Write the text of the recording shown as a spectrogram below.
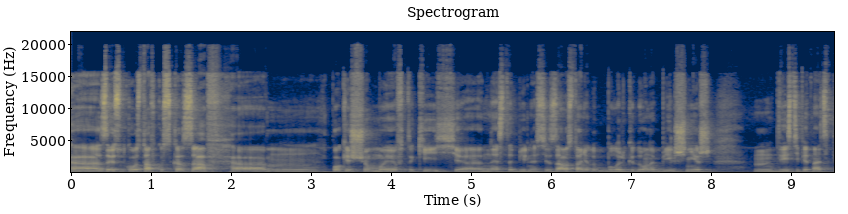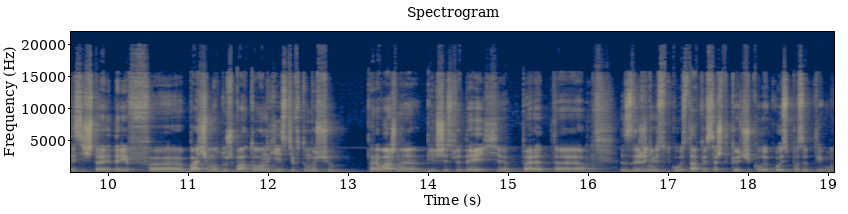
е, за відсоткову ставку сказав. Ем, Поки що ми в такій е, нестабільності. За останню добу було ліквідовано більш ніж 215 тисяч трейдерів. Е, Бачимо дуже багато лонгістів, тому що переважна більшість людей перед зниженням відсоткової ставки все ж таки очікували якогось позитиву.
